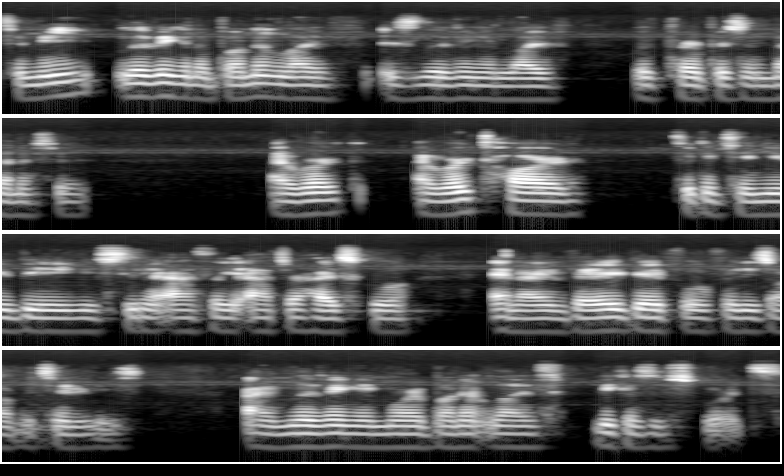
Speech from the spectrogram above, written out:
To me, living an abundant life is living a life with purpose and benefit. I work I worked hard to continue being a student athlete after high school, and I am very grateful for these opportunities. I am living a more abundant life because of sports.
